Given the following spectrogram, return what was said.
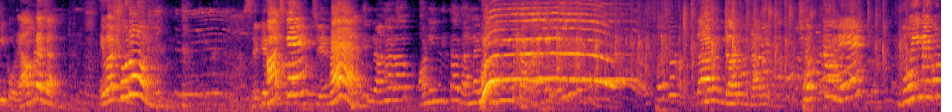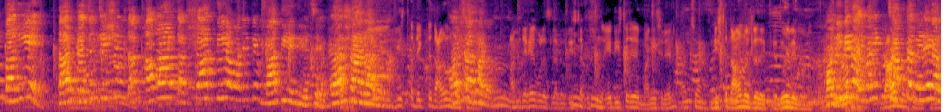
কি করে আমরা জানি। এবার শুনুন। আজকে হ্যাঁ। রান্নার অনিন্দিতা ব্যানার্জি। দারুণ দারুণ দারুণ। ছোট্ট মেয়ে দই বেগুন বানিয়ে তার প্রেজেন্টেশন তার খাবার তার স্বাদ দিয়ে আমাদেরকে মাতিয়ে দিয়েছে। অসাধারণ। ডিশটা দেখতে দারুণ অসাধারণ। আমি দেখাই বলেছিলাম ডিশটা খুব সুন্দর। এই ডিশটা যে বানিয়েছিলেন ডিশটা দারুণ হয়েছিল দেখতে দই বেগুন। অনিন্দিতা এবার একটু চাপটা বেড়ে গেল।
